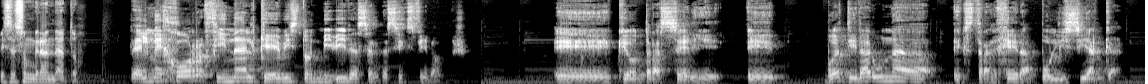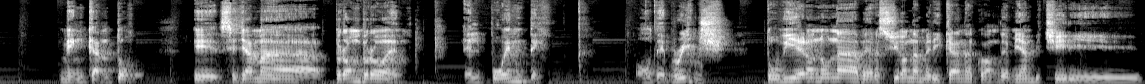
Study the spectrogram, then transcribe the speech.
Ese es un gran dato. El mejor final que he visto en mi vida es el de Six Feet Under. Eh, ¿Qué otra serie? Eh, voy a tirar una extranjera, policíaca. Me encantó. Eh, se llama Bron Broen, El Puente o The Bridge tuvieron una versión americana con Demian Bichir y,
